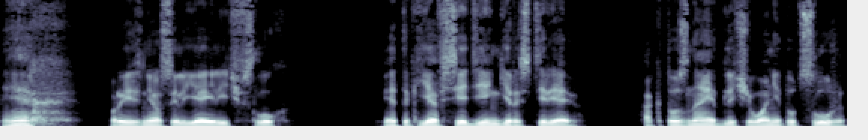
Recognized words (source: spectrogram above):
«Эх», — произнес Илья Ильич вслух, — «этак я все деньги растеряю. А кто знает, для чего они тут служат?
